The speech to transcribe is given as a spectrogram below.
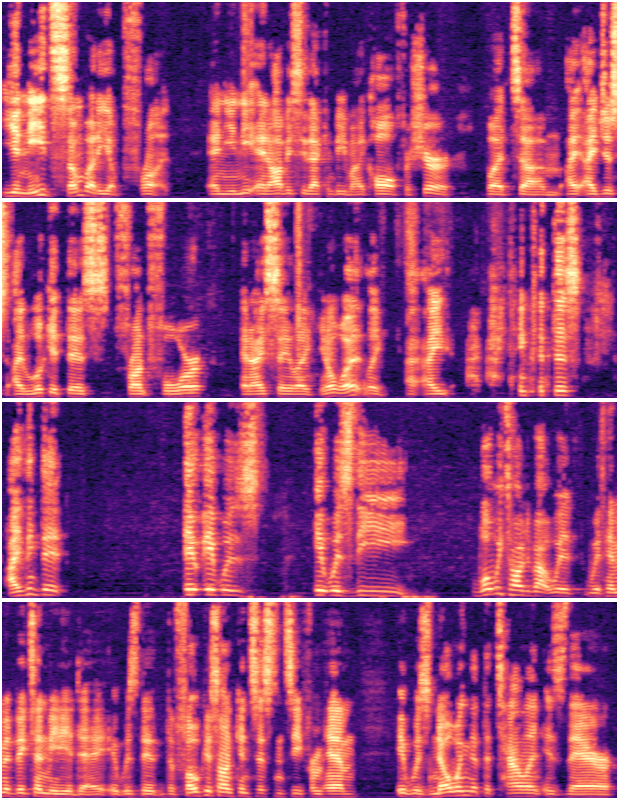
you need somebody up front. And you need, and obviously that can be my call for sure. But um, I, I just I look at this front four and I say like, you know what, like I, I think that this, I think that it, it was, it was the what we talked about with with him at Big Ten Media Day. It was the the focus on consistency from him. It was knowing that the talent is there,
